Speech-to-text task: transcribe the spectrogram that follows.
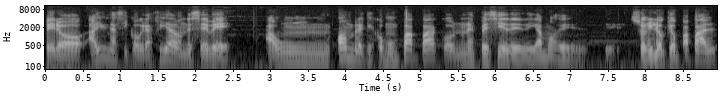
Pero hay una psicografía donde se ve a un hombre que es como un papa, con una especie de, digamos, de soliloquio papal,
